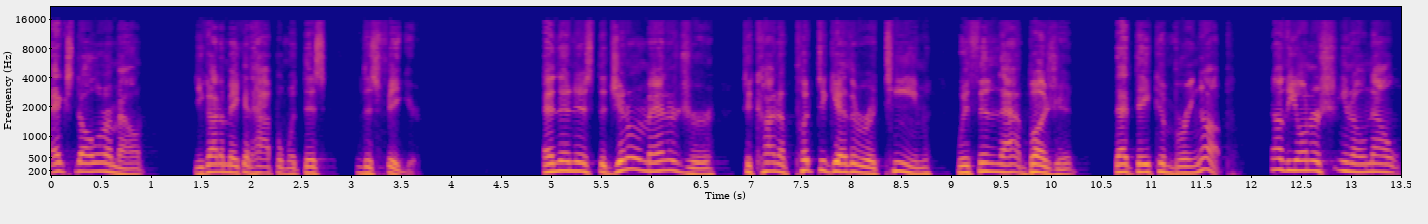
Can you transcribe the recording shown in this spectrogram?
x dollar amount you got to make it happen with this this figure and then it's the general manager to kind of put together a team within that budget that they can bring up now the owners you know now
